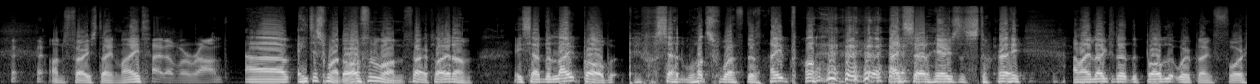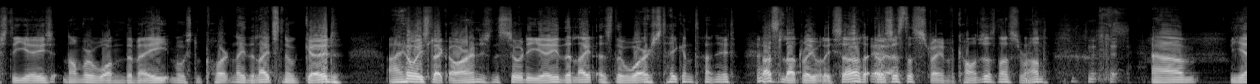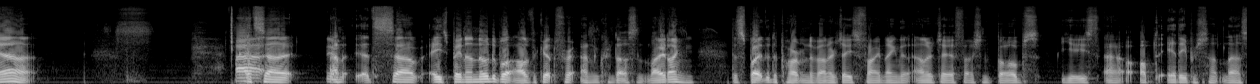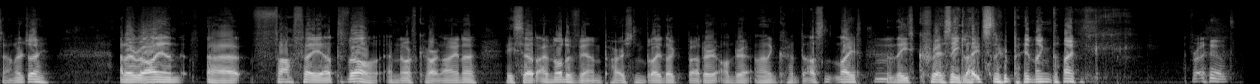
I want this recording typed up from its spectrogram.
on Thursday night. I love a rant. Um, he just went off on one. Fair play to him. He said the light bulb. People said, "What's with the light bulb?" I said, "Here's the story," and I looked at the bulb that we're being forced to use. Number one to me, most importantly, the light's no good. I always like orange, and so do you. The light is the worst. He continued. That's literally what he said. It was just a stream of consciousness rant. um, yeah, it's and it's uh, he's been a notable advocate for incandescent lighting, despite the Department of Energy's finding that energy efficient bulbs used uh, up to eighty percent less energy. At a rally in uh, Fayetteville in North Carolina, he said, "I'm not a vain person, but I look better under an incandescent light than these crazy lights they're beaming down." Brilliant.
